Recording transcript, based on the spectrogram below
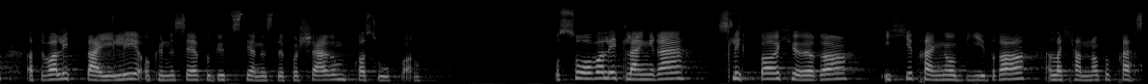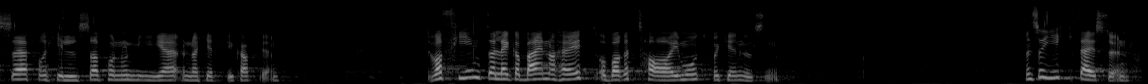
at det var litt deilig å kunne se på gudstjeneste på skjerm fra sofaen. Å sove litt lengre, slippe å kjøre, ikke trenge å bidra eller kjenne på presset for å hilse på noen nye under kirkekaffen. Det var fint å legge beina høyt og bare ta imot forkynnelsen. Men så gikk det en stund.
